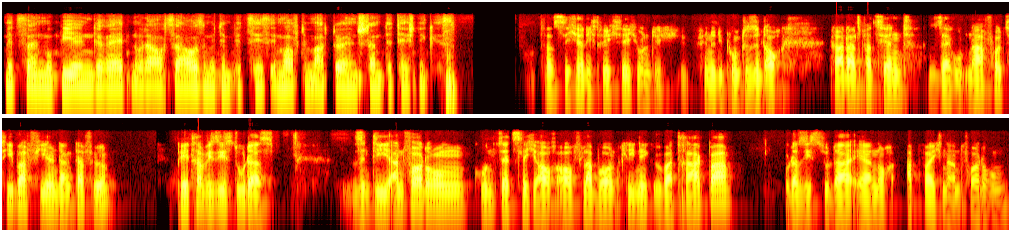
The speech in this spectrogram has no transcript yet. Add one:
mit seinen mobilen Geräten oder auch zu Hause mit den PCs immer auf dem aktuellen Stand der Technik ist. Das ist sicherlich richtig und ich finde, die Punkte sind auch gerade als Patient sehr gut nachvollziehbar. Vielen Dank dafür. Petra, wie siehst du das? Sind die Anforderungen grundsätzlich auch auf Labor und Klinik übertragbar oder siehst du da eher noch abweichende Anforderungen?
